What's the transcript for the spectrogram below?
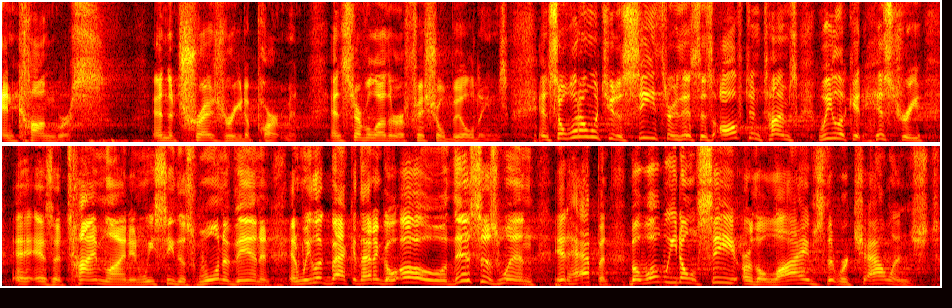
and Congress and the Treasury Department and several other official buildings. And so, what I want you to see through this is oftentimes we look at history as a timeline and we see this one event and, and we look back at that and go, oh, this is when it happened. But what we don't see are the lives that were challenged,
